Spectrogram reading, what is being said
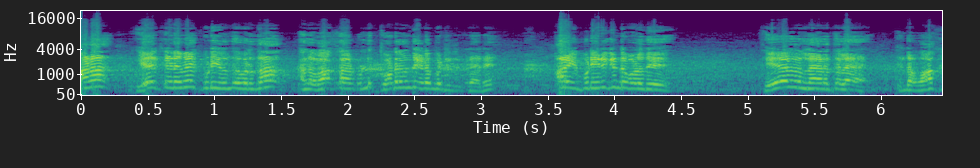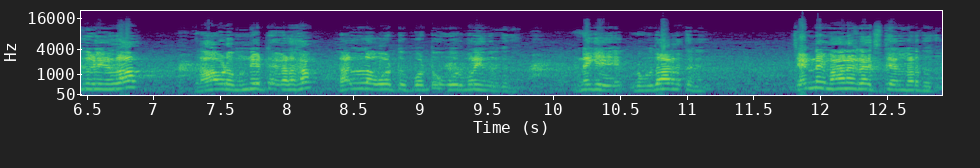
ஆனா ஏற்கனவே குடியிருந்தவர் தான் அந்த வாக்காளர்கள் தொடர்ந்து இடம்பெற்று இருக்காரு ஆனா இப்படி இருக்கின்ற பொழுது தேர்தல் நேரத்தில் இந்த வாக்குகள் எல்லாம் திராவிட முன்னேற்ற கழகம் நல்ல ஓட்டு போட்டு ஒரு முறை இருக்குது இன்னைக்கு ஒரு உதாரணத்துக்கு சென்னை மாநகராட்சி தேர்தல் நடந்தது.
